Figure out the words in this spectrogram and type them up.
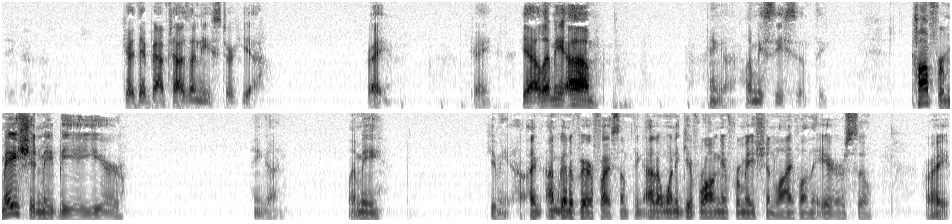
But they baptize on Easter. Okay, they baptize on Easter. Yeah. Right. Okay. Yeah. Let me um. Hang on. Let me see something. Confirmation may be a year. Hang on. Let me. Give me. I, I'm going to verify something. I don't want to give wrong information live on the air. So, all right.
